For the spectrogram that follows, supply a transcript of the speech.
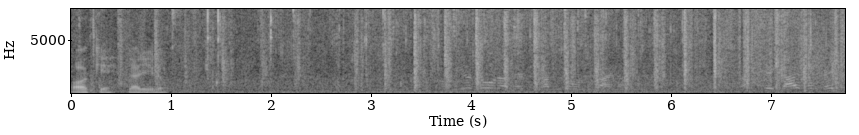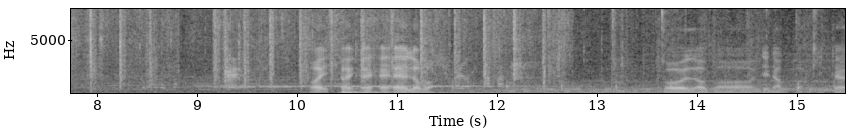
Okey, lari dulu. Oi, oi, oi, oi, oi, lama. Oh, lama. Dia nampak kita.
